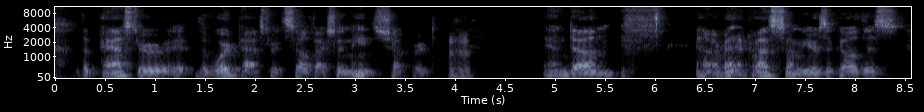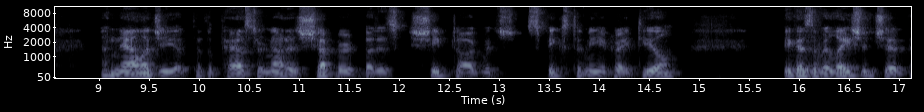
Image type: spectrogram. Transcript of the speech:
the pastor, the word pastor itself actually means shepherd. Mm-hmm. And um, I ran across some years ago this analogy of, of the pastor not as shepherd but as sheepdog, which speaks to me a great deal, because the relationship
